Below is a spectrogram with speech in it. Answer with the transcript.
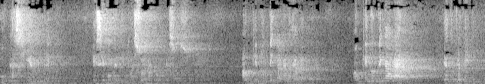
busca siempre ese momentito a solas con Jesús. Aunque no tenga ganas de hablar, aunque no tenga ganas, quédate un ratito.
